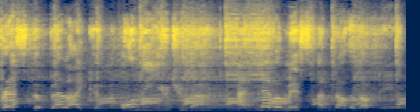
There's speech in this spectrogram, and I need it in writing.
Press the bell icon on the YouTube app and never miss another update.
